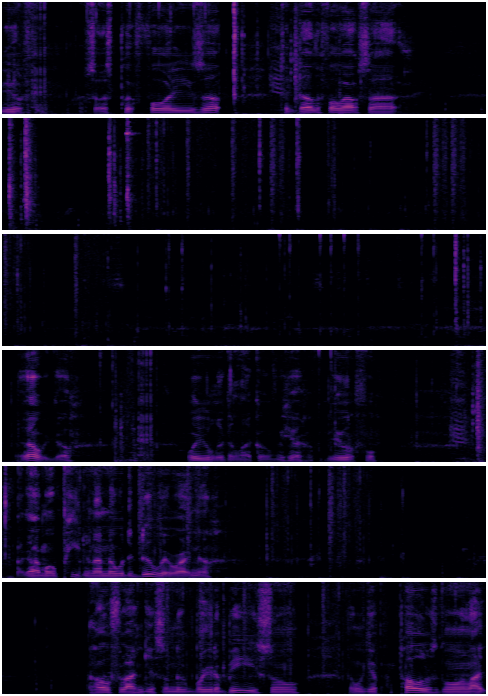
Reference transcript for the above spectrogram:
Beautiful. So let's put four of these up. Take the other four outside. There we go. What are you looking like over here? Beautiful. I got more peat than I know what to do with right now. Hopefully I can get some new breed of bees soon. And we get propolis going like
